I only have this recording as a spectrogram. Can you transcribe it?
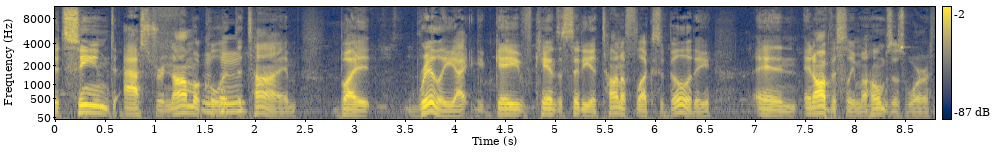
that seemed astronomical at the time, but really I, it gave Kansas City a ton of flexibility, and and obviously Mahomes is worth.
